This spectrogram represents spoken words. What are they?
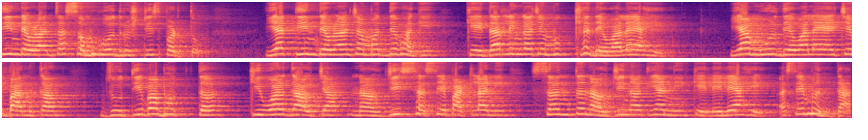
तीन देवळांचा समूह दृष्टीस पडतो. या तीन देवळांच्या मध्यभागी केदारलिंगाचे मुख्य देवालय आहे. या मूळ देवालयाचे बांधकाम ज्योतिबा भक्त किवळ गावच्या नावजी ससे पाटलांनी संत नावजीनाथ यांनी केलेले आहे असे म्हणतात.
